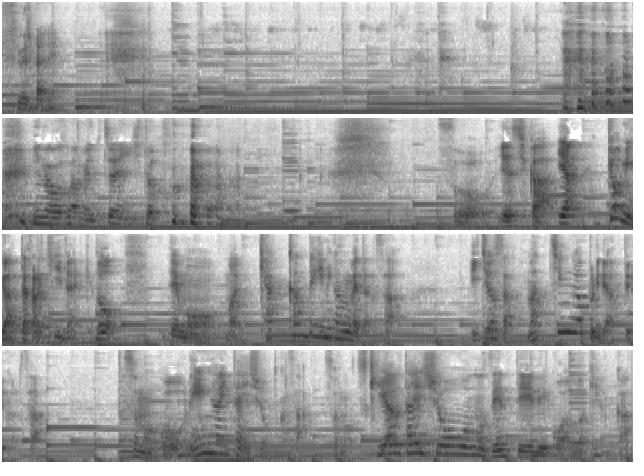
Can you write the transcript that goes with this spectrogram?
つらい。箕面さんめっちゃいい人。そう。いやしかいや興味があったから聞いたんやけどでも、まあ、客観的に考えたらさ一応さマッチングアプリで会ってるからさそのこう恋愛対象とかさその付き合う対象の前提でこう会うわけやんか。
